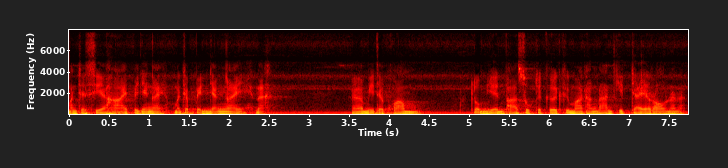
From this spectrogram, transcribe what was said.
มันจะเสียหายเป็นยังไง มันจะเป็นยังไงนะมีแต่ความร่มเย็นผาสุขจะเกิดขึ้นมาทางด้านจิตใจเรานั่นแหละ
